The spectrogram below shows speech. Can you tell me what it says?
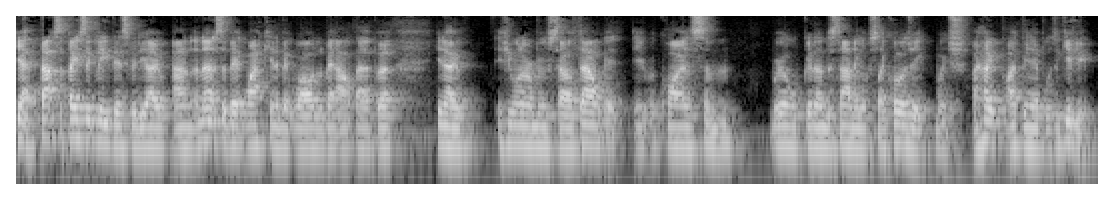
yeah, that's basically this video. And I know it's a bit wacky and a bit wild and a bit out there, but you know, if you want to remove self-doubt, it, it requires some real good understanding of psychology, which I hope I've been able to give you.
